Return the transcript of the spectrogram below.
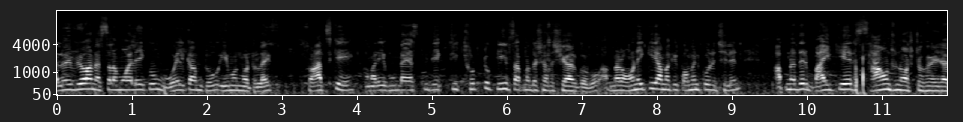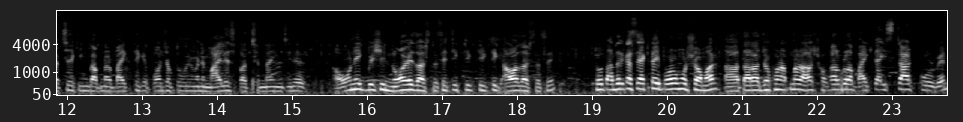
হ্যালো এভরিওয়ান আসসালামু আলাইকুম welcome to Emon motor life so আজকে আমার এই হুন্ডা এসপি দিয়ে একটি ছোট্ট ক্লিপস আপনাদের সাথে শেয়ার করব। আপনারা অনেকেই আমাকে কমেন্ট করেছিলেন, আপনাদের বাইকের সাউন্ড নষ্ট হয়ে যাচ্ছে কিংবা আপনার বাইক থেকে পর্যাপ্ত পরিমাণে মাইলেজ পাচ্ছেন না, ইঞ্জিনের অনেক বেশি নয়েজ আসতেছে, টিক টিক টিক টিক আওয়াজ আসতেছে। সো তাদের কাছে একটাই পরামর্শ আমার তারা যখন আপনারা সকালবেলা বাইকটা স্টার্ট করবেন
